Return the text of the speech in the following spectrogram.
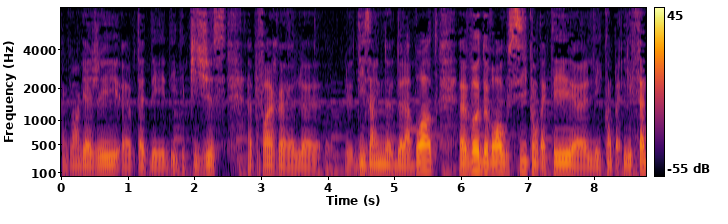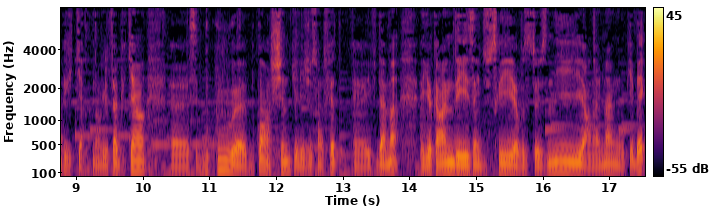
Donc, il va engager euh, peut-être des, des, des, pigistes pour faire le, le, design de la boîte. va devoir aussi contacter les, les fabricants. Donc, les fabricants, c'est beaucoup, beaucoup en Chine que les jeux sont faits, évidemment. Il y a quand même des industries aux États-Unis, en Allemagne ou au Québec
